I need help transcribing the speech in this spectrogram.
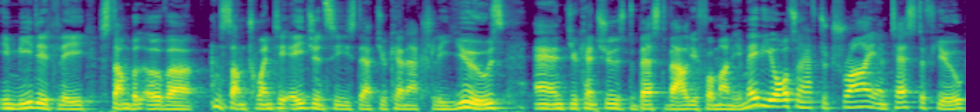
immediately stumble over some 20 agencies that you can actually use and you can choose the best value for money. Maybe you also have to try and test a few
